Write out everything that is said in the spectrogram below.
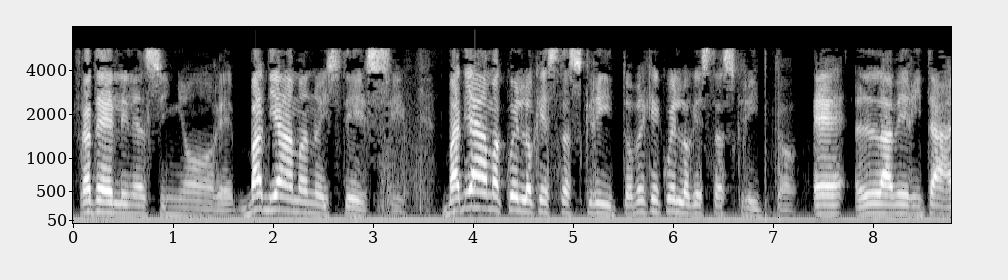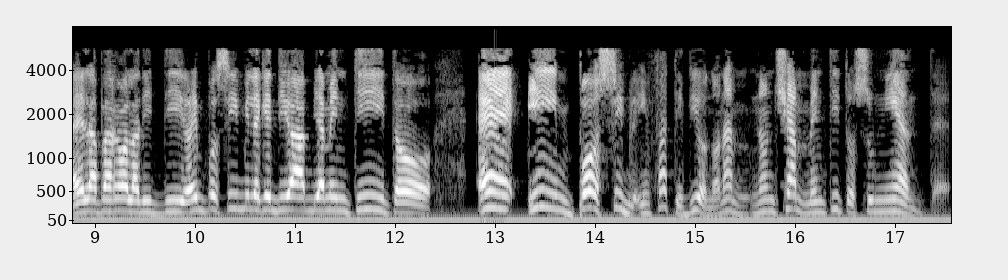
Fratelli nel Signore, badiamo a noi stessi, badiamo a quello che sta scritto, perché quello che sta scritto è la verità, è la parola di Dio, è impossibile che Dio abbia mentito, è impossibile. Infatti Dio non, ha, non ci ha mentito su niente,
